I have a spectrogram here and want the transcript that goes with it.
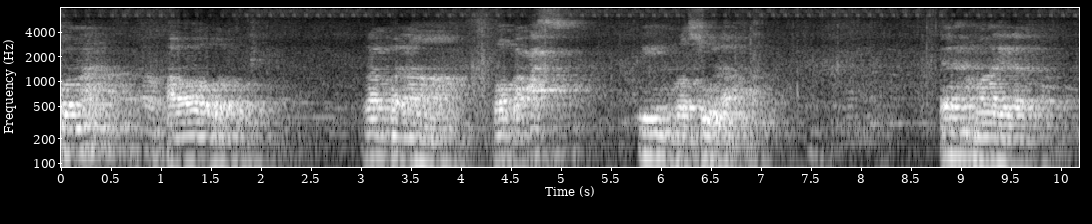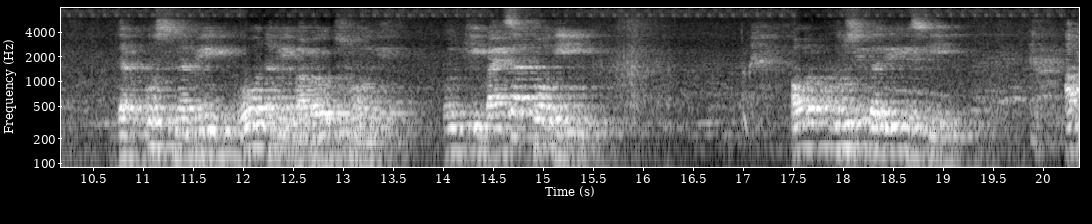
होना और वबअस फीहिम रसूला। ए हमारे रब, जब उस नबी, वो नबी मबूस होंगे, उनकी बैसत होगी दूसरी दलील इसकी। अब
